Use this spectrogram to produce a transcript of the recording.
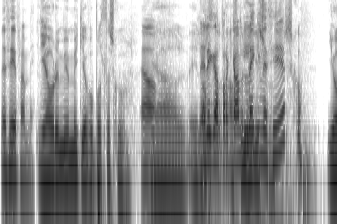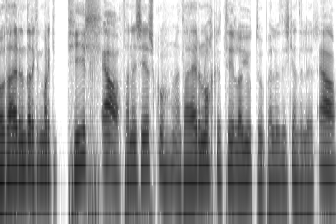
Með því frammi. Ég horfði mjög mikið á fótbolta sko. Nei, líka bara gamla leikin með þér sko Jó, það er reyndar ekkert margir til Já, þannig sé sko, en það eru nokkri til á YouTube helviti skemmtilegir. Já,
